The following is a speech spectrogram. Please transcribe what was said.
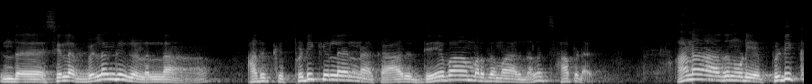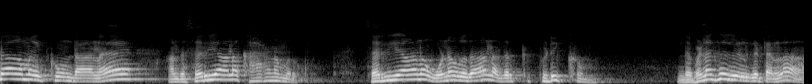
இந்த சில விலங்குகள் எல்லாம் அதுக்கு பிடிக்கலைன்னாக்கா அது தேவாமிர்தமாக இருந்தாலும் சாப்பிடாது. ஆனால் அதனுடைய பிடிக்காமைக்கு உண்டான அந்த சரியான காரணம் இருக்கும். சரியான உணவு தான் அதற்கு பிடிக்கும். இந்த விலங்குகள்கிட்டலாம்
